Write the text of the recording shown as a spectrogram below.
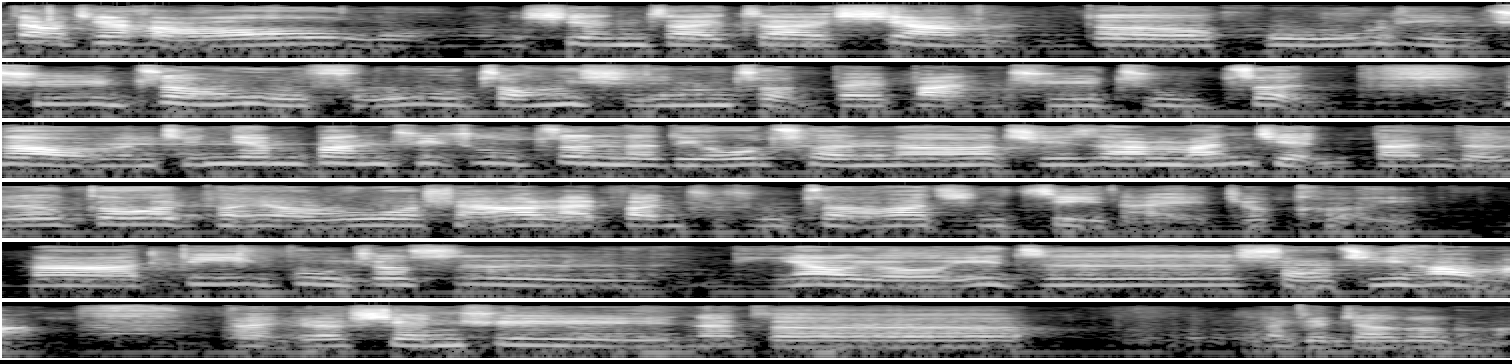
大家好，我们现在在厦门的湖里区政务服务中心准备办居住证。那我们今天办居住证的流程呢，其实还蛮简单的。就各位朋友如果想要来办居住证的话，其实自己来也就可以。那第一步就是你要有一支手机号码，那你就先去那个那个叫做什么？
